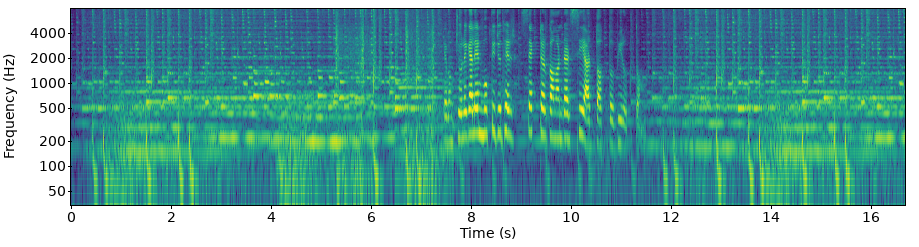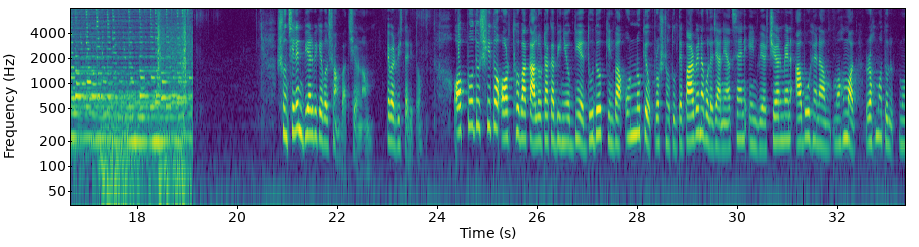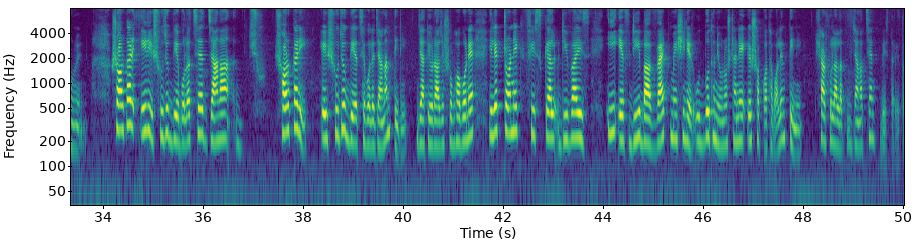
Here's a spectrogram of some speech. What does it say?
এবং চলে গেলেন মুক্তিযুদ্ধের sector commander C R Dutta Bir Uttom. শুনছিলেন বিআরবি কেবল সংবাদ শিরোনাম। এবার বিস্তারিত। অপ্রদর্শিত অর্থ বা কালো টাকা বিনিয়োগ নিয়ে দুদক কিংবা অন্য কেউ প্রশ্ন তুলতে পারবে না বলে জানিয়েছেন এনবিআর চেয়ারম্যান আবু হেনা মোহাম্মদ রহমতুল মুমিন। সরকার এরই সুযোগ দিয়ে বলেছে, জানা সরকারি এই সুযোগ দিয়েছে বলে জানান তিনি। জাতীয় রাজস্ব ভবনে ইলেকট্রনিক ফিসক্যাল ডিভাইস ইএফডি বা ভ্যাট মেশিনের উদ্বোধনী অনুষ্ঠানে এসব কথা বলেন তিনি। শারফুল আল্লাহ জানাচ্ছেন বিস্তারিত।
